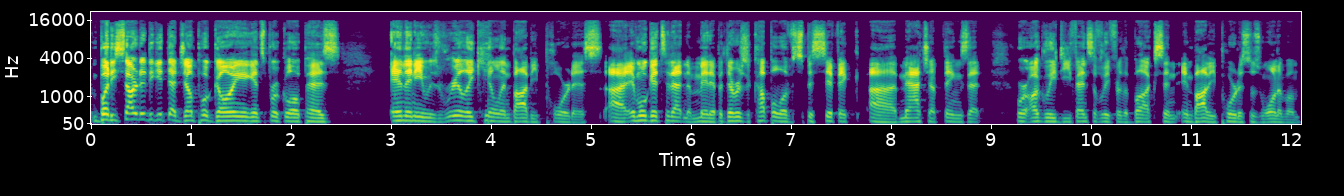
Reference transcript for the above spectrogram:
but he started to get that jump hook going against Brook Lopez, and then he was really killing Bobby Portis. Uh, and we'll get to that in a minute. But there was a couple of specific uh, matchup things that were ugly defensively for the Bucks, and, and Bobby Portis was one of them.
